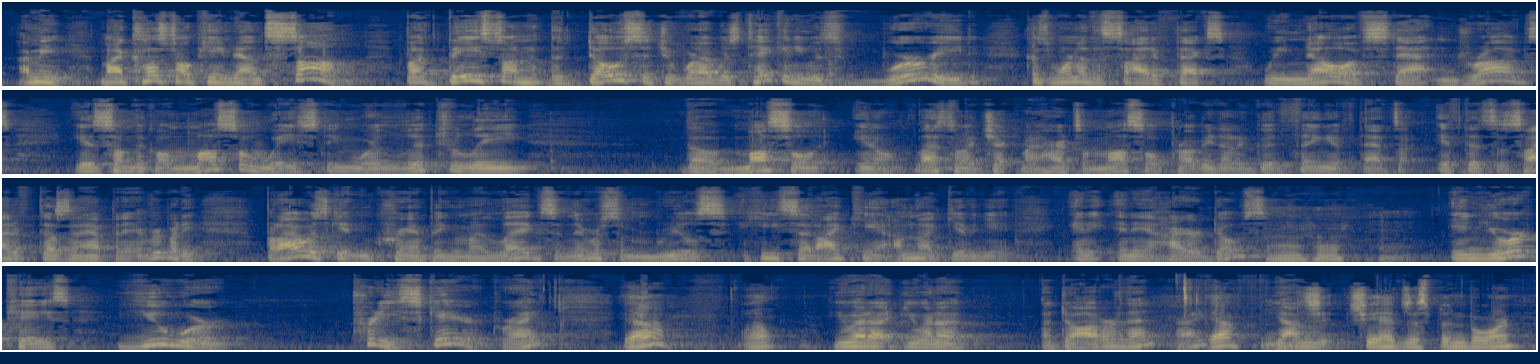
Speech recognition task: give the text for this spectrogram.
I mean, my cholesterol came down some, but based on the dosage of what I was taking, he was worried because one of the side effects we know of statin drugs is something called muscle wasting, where literally the muscle, you know, last time I checked, my heart's a muscle. Probably not a good thing if that's a, if that's a side. If it doesn't happen to everybody, but I was getting cramping in my legs, and there was some real. He said, "I can't. I'm not giving you any any higher dosage." In your case, you were pretty scared, right? Yeah. Well, You had a you had a, a daughter then, right? yeah. Young. She, she had just been born.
